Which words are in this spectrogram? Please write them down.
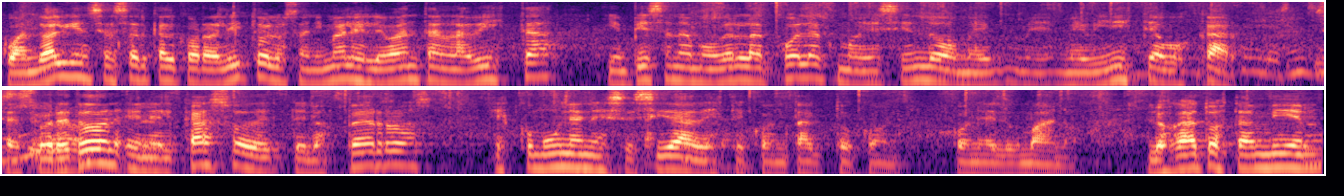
cuando alguien se acerca al corralito, los animales levantan la vista y empiezan a mover la cola como diciendo, me, viniste a buscar. sobre todo en, el caso de, los perros, es como una necesidad de este contacto con, con el humano. Los gatos también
